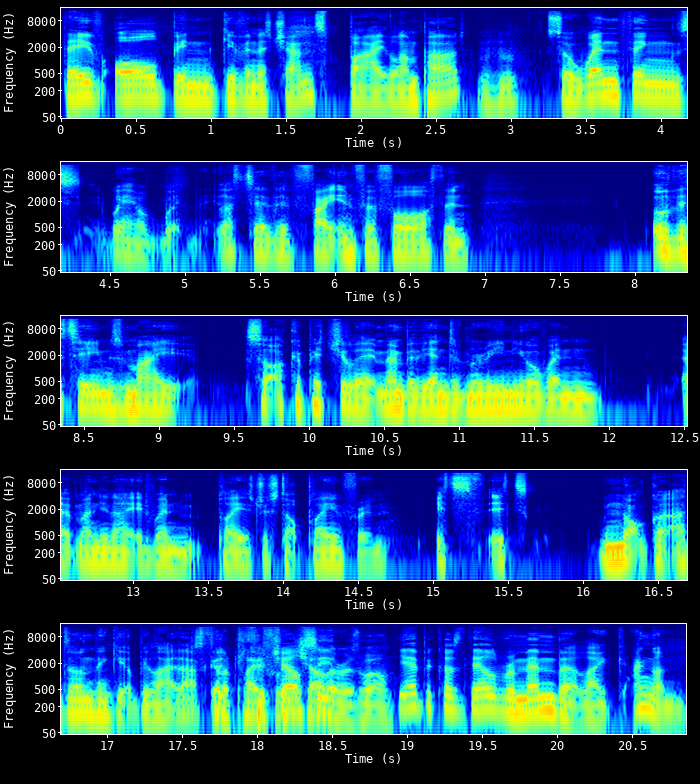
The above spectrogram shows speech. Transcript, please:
they've all been given a chance by Lampard. Mm-hmm. So when things, well, let's say they're fighting for fourth and other teams might sort of capitulate. Remember the end of Mourinho when at Man United when players just stopped playing for him. It's it's not going. I don't think it'll be like that It's going to play for for, Chelsea. each other as well. Yeah, because they'll remember, like, hang on,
